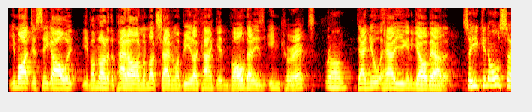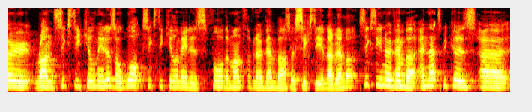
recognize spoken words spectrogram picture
you might just think, oh, if I'm not at the paddo and I'm not shaving my beard, I can't get involved. That is incorrect. Wrong. Daniel, how are you going to go about it? So you can also run 60 kilometers or walk 60 kilometers for the month of November. So 60 in November. 60 in November, and that's because uh,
